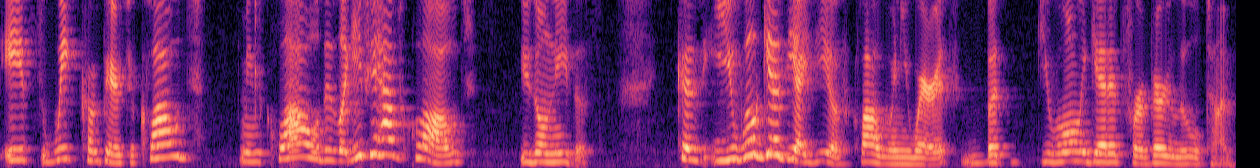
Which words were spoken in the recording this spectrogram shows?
It's weak compared to cloud. I mean cloud is like if you have cloud you don't need this because you will get the idea of cloud when you wear it, but you will only get it for a very little time.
